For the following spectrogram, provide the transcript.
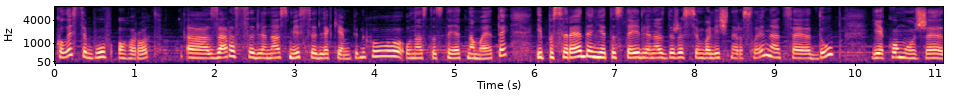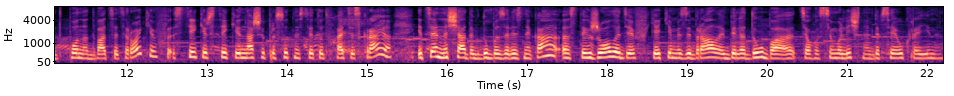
Колись це був огород. Е, Зараз це для нас місце для кемпінгу. У нас тут стоять намети, і посередині тут стоїть для нас дуже символічна рослина. Це дуб, якому вже понад 20 років. Стільки ж стільки нашої присутності тут в хаті з краю. І це нащадок дуба залізняка е, з тих жолодів, які ми зібрали біля дуба цього символічного для всієї України.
